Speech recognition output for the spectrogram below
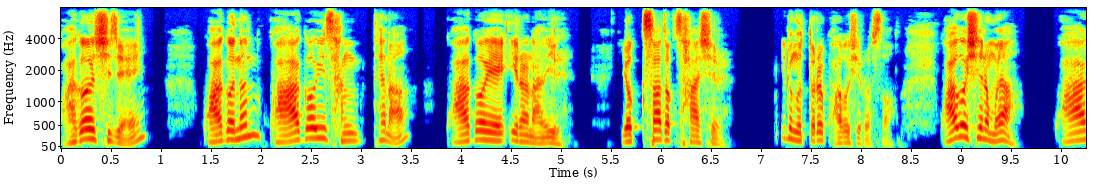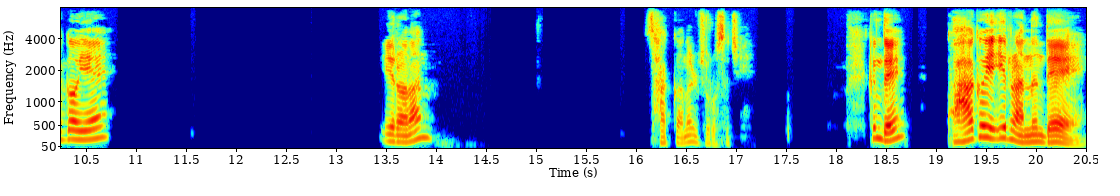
과거 시제. 과거는 과거의 상태나 과거에 일어난 일, 역사적 사실 이런 것들을 과거시로 써. 과거 시는 뭐야? 과거에 일어난 사건을 주로 쓰지. 근데 과거에 일어났는데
